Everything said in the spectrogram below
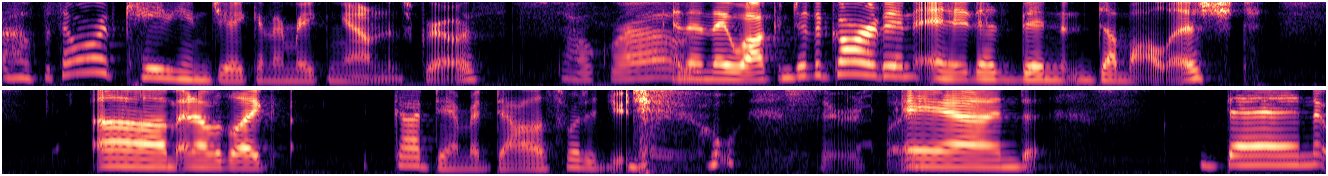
oh, but then we're with Katie and Jake, and they're making out, and it's gross. So gross. And then they walk into the garden, and it has been demolished. Um, and I was like, God damn it, Dallas, what did you do? seriously. and then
